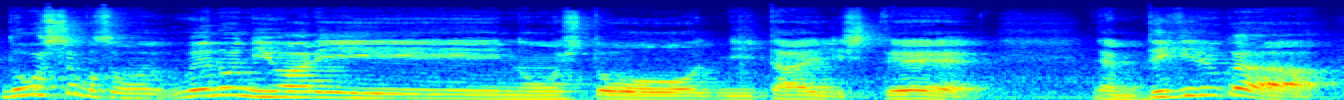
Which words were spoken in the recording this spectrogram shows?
どうしてもその上の2割の人に対してでもできるから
